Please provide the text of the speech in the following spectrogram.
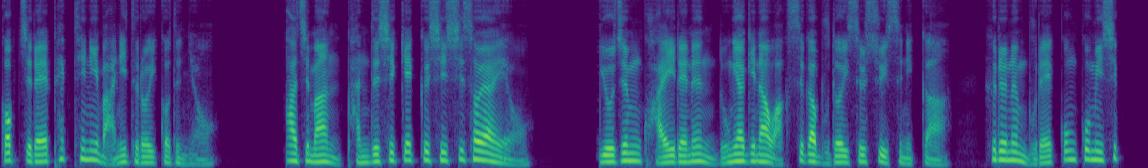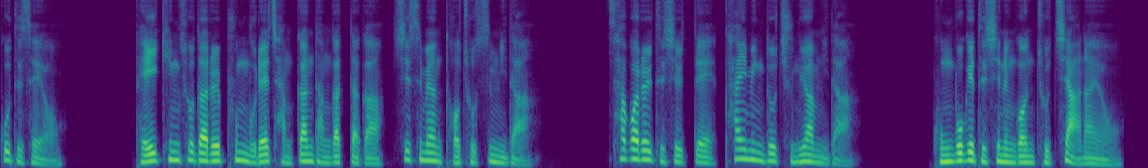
껍질에 펙틴이 많이 들어있거든요. 하지만 반드시 깨끗이 씻어야 해요. 요즘 과일에는 농약이나 왁스가 묻어 있을 수 있으니까 흐르는 물에 꼼꼼히 씻고 드세요. 베이킹소다를 푼 물에 잠깐 담갔다가 씻으면 더 좋습니다. 사과를 드실 때 타이밍도 중요합니다. 공복에 드시는 건 좋지 않아요.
